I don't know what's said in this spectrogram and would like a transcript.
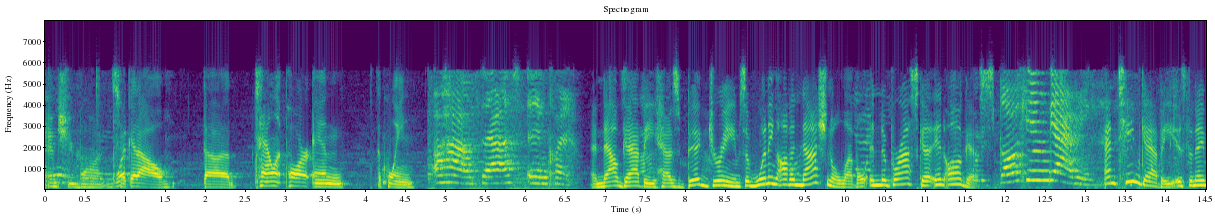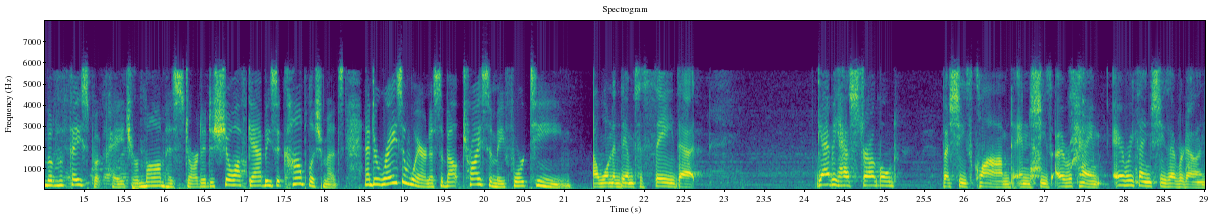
And she won. Took it all. The talent part and the queen. I have sass and cramp. And now Gabby has big dreams of winning on a national level in Nebraska in August. Go King Gabby. And Team Gabby is the name of a Facebook page her mom has started to show off Gabby's accomplishments and to raise awareness about trisomy 14. I wanted them to see that Gabby has struggled, but she's climbed and she's overcame everything she's ever done.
